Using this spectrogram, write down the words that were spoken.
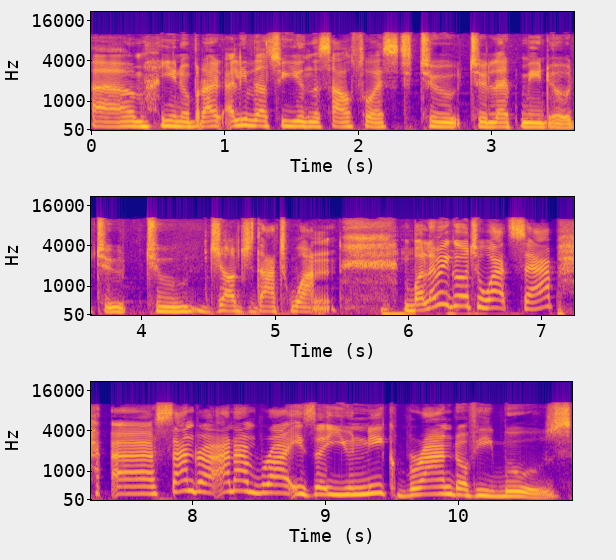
Um, you know, but I, I, leave that to you in the Southwest to, to let me know, to, to judge that one. But let me go to WhatsApp. Uh, Sandra Anambra is a unique brand of Igbos.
